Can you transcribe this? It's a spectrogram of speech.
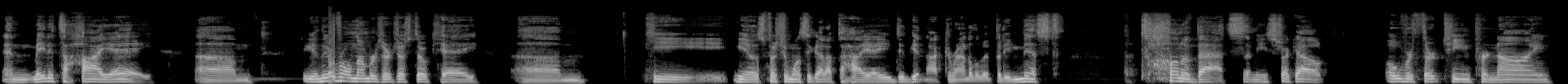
and made it to high A. Um, you know, the overall numbers are just okay. Um, he, you know, especially once he got up to high A, he did get knocked around a little bit, but he missed a ton of bats. I mean, he struck out over 13 per nine,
